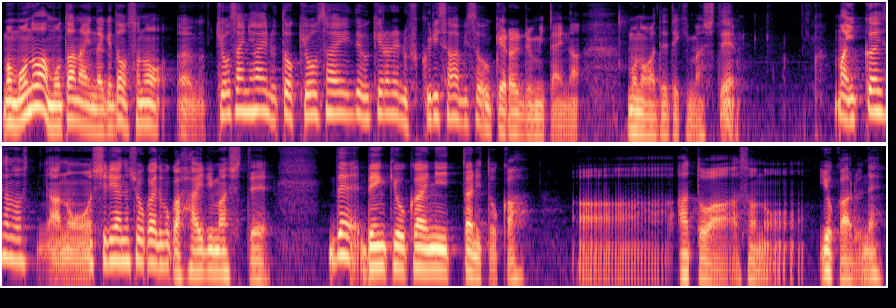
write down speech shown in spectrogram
まあ、物は持たないんだけど、その、共済に入ると、共済で受けられる福利サービスを受けられるみたいなものが出てきまして、まあ、一回その、あの、知り合いの紹介で僕は入りまして、で、勉強会に行ったりとか、ああとは、その、よくあるね、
